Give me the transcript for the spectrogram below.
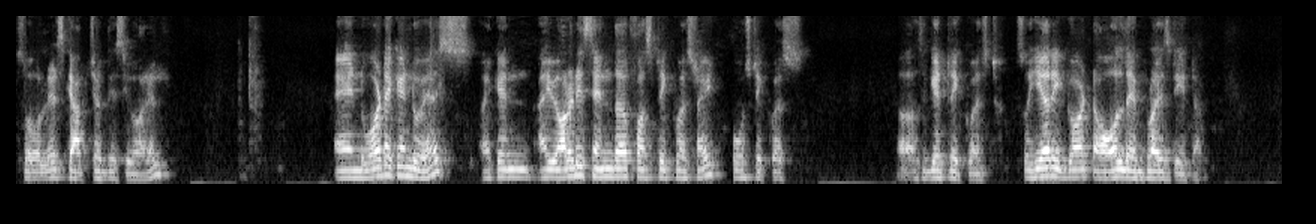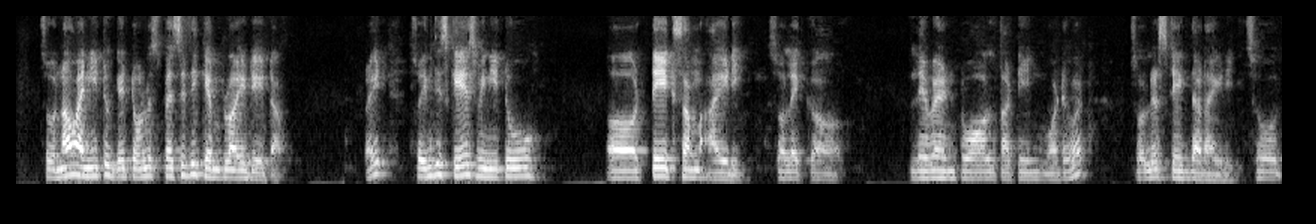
So let's capture this URL. And what I can do is I can, I already send the first request, right? Post request, uh, get request. So here I got all the employees data. So now I need to get only specific employee data, right? So in this case, we need to uh, take some ID. So like uh, 11 12 13 whatever so let's take that id so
